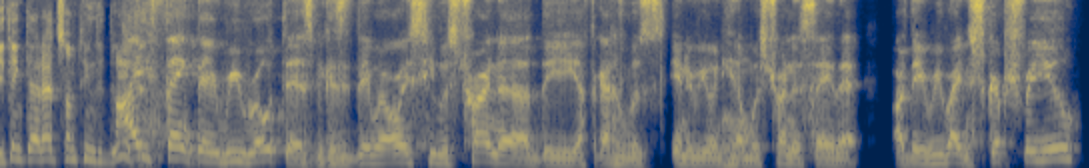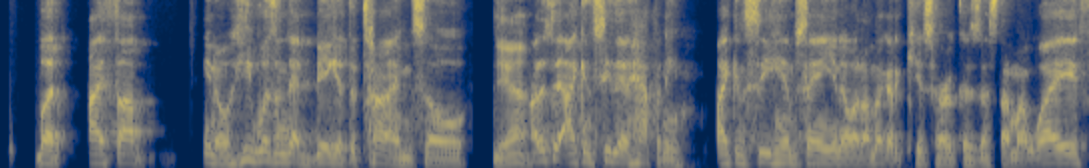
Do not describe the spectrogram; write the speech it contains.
You think that had something to do? with I it? think they rewrote this because they were always. He was trying to. The I forgot who was interviewing him was trying to say that are they rewriting scripts for you? But I thought you know he wasn't that big at the time, so yeah, honestly, I can see that happening. I can see him saying, you know what, I'm not going to kiss her because that's not my wife,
